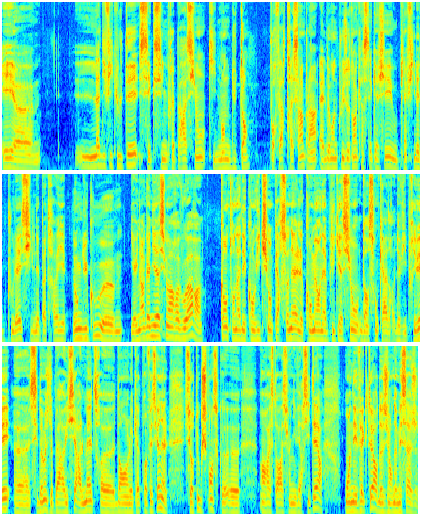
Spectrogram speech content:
Et euh, la difficulté, c'est que c'est une préparation qui demande du temps. Pour faire très simple, hein, elle demande plus de temps qu'un steak haché ou qu'un filet de poulet s'il n'est pas travaillé. Donc du coup, euh, il y a une organisation à revoir. Quand on a des convictions personnelles qu'on met en application dans son cadre de vie privée, euh, c'est dommage de ne pas réussir à le mettre euh, dans le cadre professionnel. Surtout que je pense que euh, en restauration universitaire, on est vecteur de ce genre de message.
